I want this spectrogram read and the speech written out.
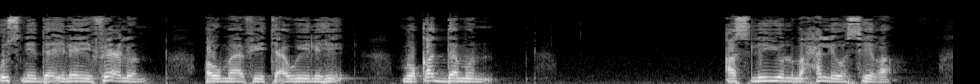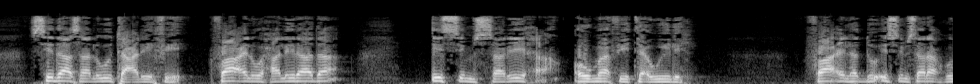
usnida ilayhi ficlu aw maa fi ta'wiilihi muqadamu asliyu اlmaxali wasiiqa sidaasaa lagu tacriifiyey faacil waxaa la yihahdaa isim sariixa aw maa fi ta'wiilihi faacil haduu isim sarax ku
